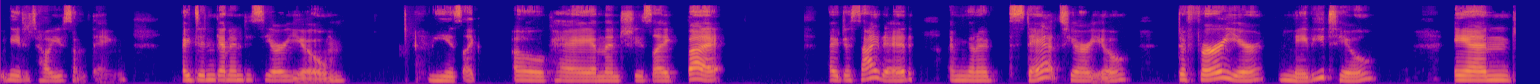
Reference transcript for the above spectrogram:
need to tell you something. I didn't get into CRU." And he's like, oh, "Okay." And then she's like, "But I decided I'm gonna stay at CRU, defer a year, maybe two, and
